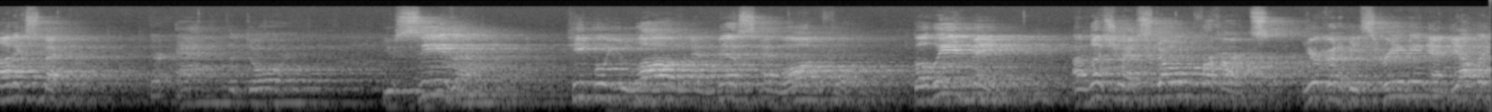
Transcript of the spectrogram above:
unexpected, they're at the door. You see them, people you love and miss and long for. Unless you have stone for hearts, you're going to be screaming and yelling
